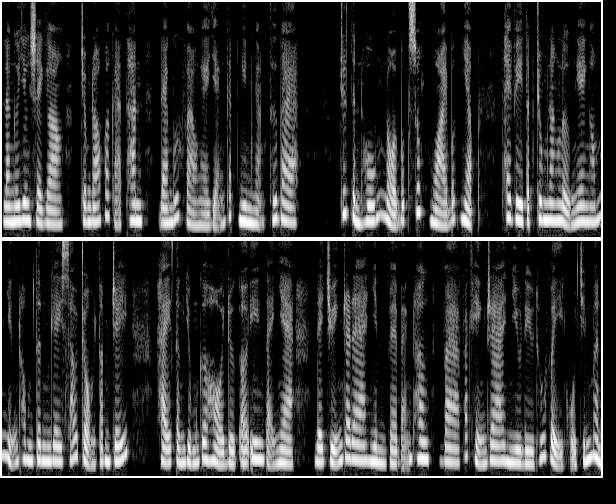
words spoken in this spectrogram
là người dân Sài Gòn, trong đó có cả Thanh đang bước vào ngày giãn cách nghiêm ngặt thứ ba. Trước tình huống nội bất xuất ngoại bất nhập, thay vì tập trung năng lượng nghe ngóng những thông tin gây xáo trộn tâm trí, hãy tận dụng cơ hội được ở yên tại nhà để chuyển ra đa nhìn về bản thân và phát hiện ra nhiều điều thú vị của chính mình.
